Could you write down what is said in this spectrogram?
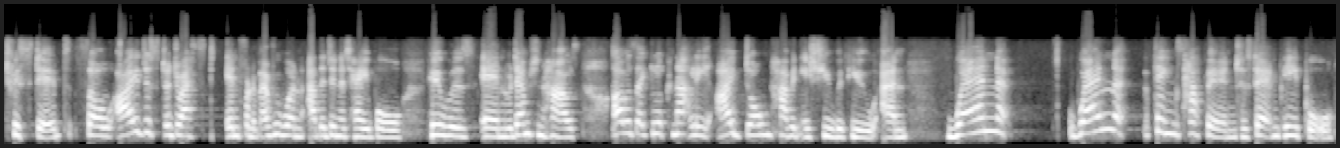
twisted. So I just addressed in front of everyone at the dinner table who was in Redemption House. I was like, look, Natalie, I don't have an issue with you. And when when things happen to certain people,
